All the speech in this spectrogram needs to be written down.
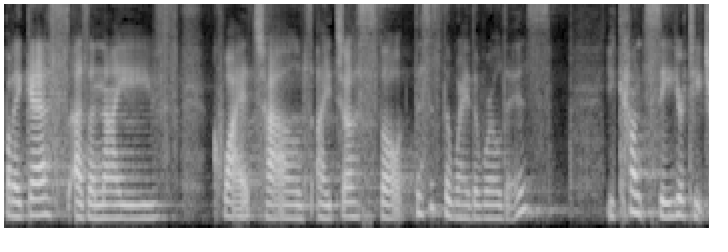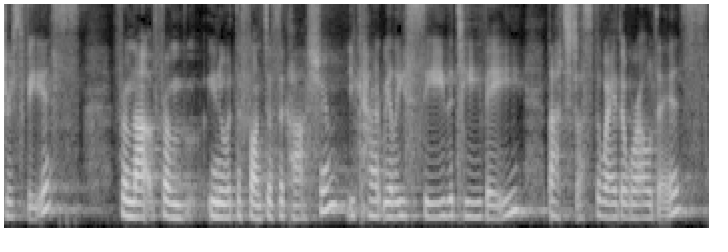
But I guess as a naive, quiet child, I just thought, This is the way the world is. You can't see your teacher's face from that from you know at the front of the classroom you can't really see the tv that's just the way the world is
